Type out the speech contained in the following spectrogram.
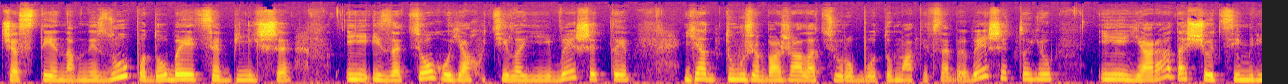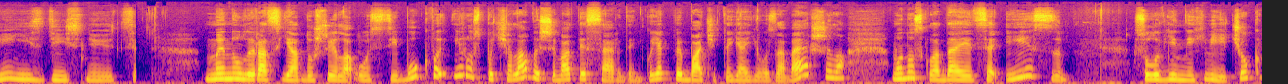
частина внизу подобається більше. І із-за цього я хотіла її вишити. Я дуже бажала цю роботу мати в себе вишитою, і я рада, що ці мрії здійснюються. Минулий раз я дошила ось ці букви і розпочала вишивати серденько. Як ви бачите, я його завершила. Воно складається із солов'їних вічок.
